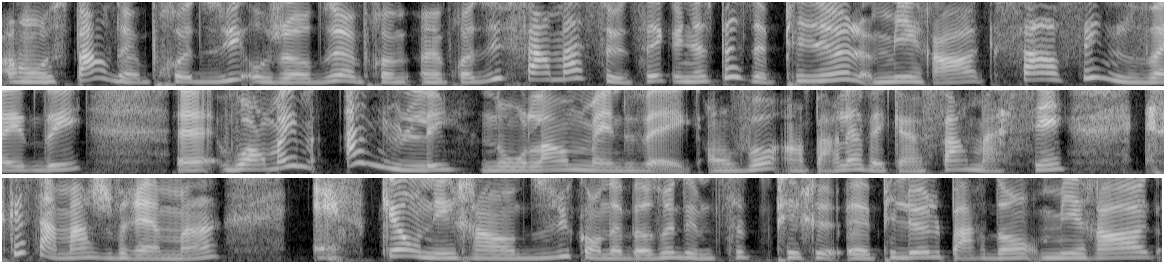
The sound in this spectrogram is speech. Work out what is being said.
on se parle d'un produit aujourd'hui, un, produit pharmaceutique, une espèce de pilule miracle censée nous aider, euh, voire même annuler nos lendemains de veille. On va en parler avec un pharmacien. Est-ce que ça marche vraiment? Est-ce qu'on est rendu qu'on a besoin d'une petite euh, pilule, pardon, miracle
